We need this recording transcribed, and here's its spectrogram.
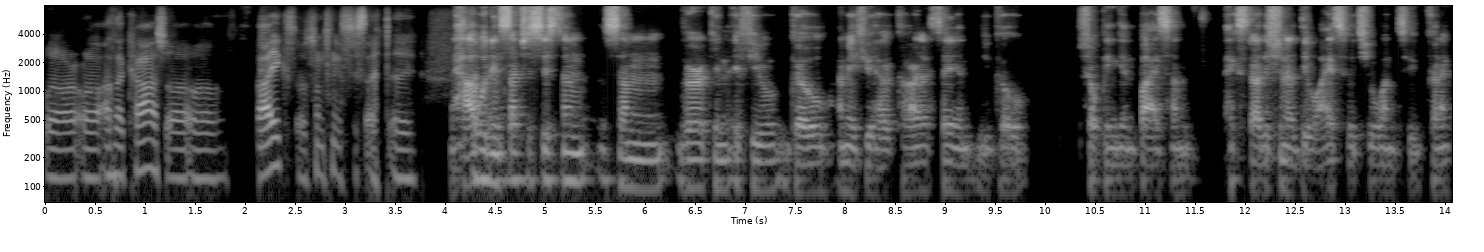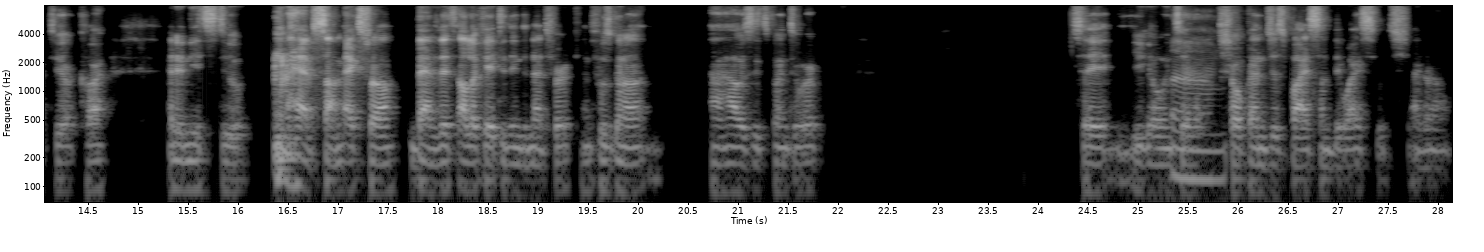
or, or, other cars or, or, bikes or something like that. Uh, How would in such a system some work in if you go, I mean, if you have a car, let's say, and you go shopping and buy some extra additional device which you want to connect to your car and it needs to have some extra bandwidth allocated in the network and who's gonna, uh, how is it going to work? Say you go into um, a shop and just buy some device, which I don't know.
